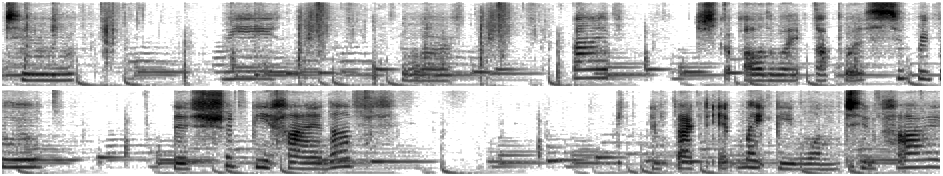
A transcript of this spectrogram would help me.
three, four, five. Just go all the way up with super glue. This should be high enough. In fact, it might be one too high.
